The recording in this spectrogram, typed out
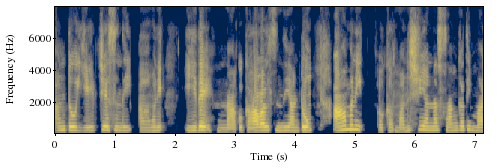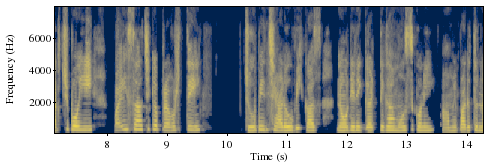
అంటూ ఏడ్చేసింది ఆమెని. ఇదే నాకు కావాల్సింది అంటూ ఆమెని ఒక మనిషి అన్న సంగతి మర్చిపోయి పైశాచిక ప్రవృత్తి చూపించాడు వికాస్. నోటిని గట్టిగా మూసుకొని ఆమె పడుతున్న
